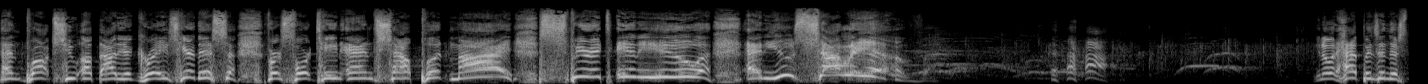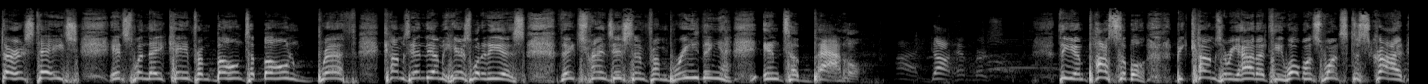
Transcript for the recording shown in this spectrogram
and brought you up out of your graves. Hear this, verse 14, and shall put my spirit in you, and you shall live. You know what happens in this third stage? It's when they came from bone to bone, breath comes in them. Here's what it is they transition from breathing into battle. My God, the impossible becomes a reality. What was once described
